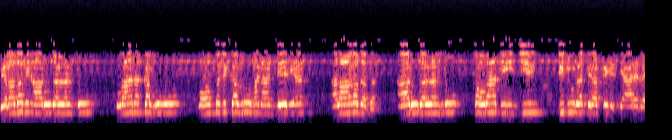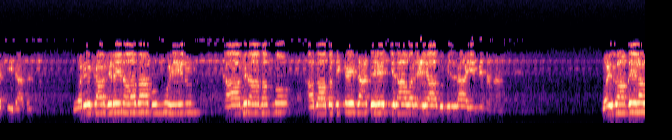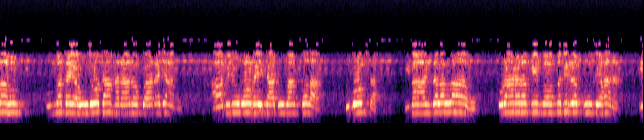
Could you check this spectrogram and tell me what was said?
بغضب آرود اللنسو. قرآن كفروا محمد كفروا فنان ديبئا على غضب آرود اللنسو توراة إنجيل جدور رب رب استعار الرسيدات وللكافرين عذاب مهين كافر أغمو عذاب كيساته الجرا والعياذ بالله منها وإذا قيل لهم أمة يهودوتا خنانو قانا جامو. آمنوا بو غيثا دوبان صلا دوبومسا بما أنزل الله. قرآن ربي محمد رب سهانا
